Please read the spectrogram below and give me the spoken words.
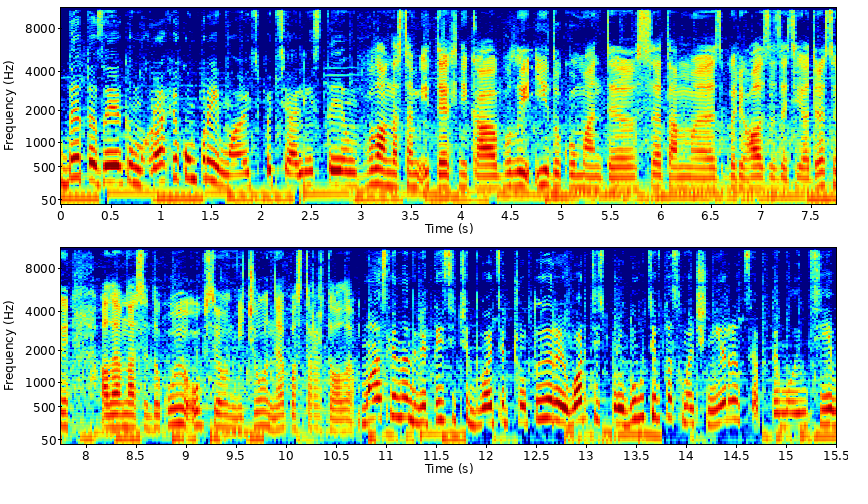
де та за яким графіком приймають спеціалісти. Була в нас там і техніка, були і документи, все там е, зберігалося за цією адресою, але внаслідок обстрілу нічого не постраждало. Масляна 2024. Вартість продуктів та смачні рецепти млинців.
